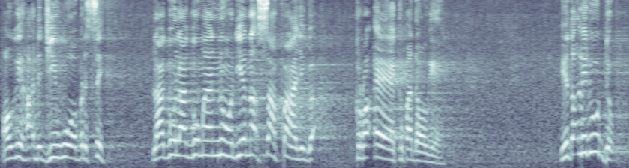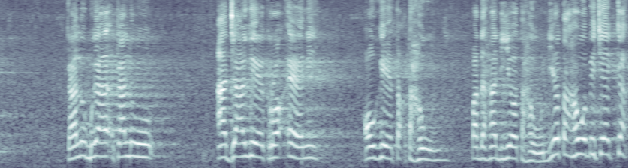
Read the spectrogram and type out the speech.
orang yang ada jiwa bersih lagu-lagu mana dia nak sapa juga Quran kepada orang. Dia tak boleh duduk. Kalau kalau ajaran Quran ni orang tak tahu padahal dia tahu. Dia tahu habis cakap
